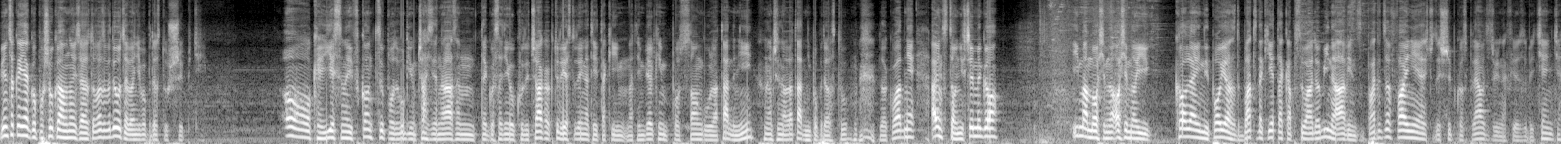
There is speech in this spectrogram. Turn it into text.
Więc okej, ja go poszukam, no i zaraz do was wydłucę, będzie po prostu szybciej. Okej, jestem no i w końcu po długim czasie znalazłem tego ostatniego kurczaka, który jest tutaj na tej takiej, na tym wielkim posągu latarni, znaczy na latarni po prostu, dokładnie. A więc to, niszczymy go i mamy 8 na 8, no i kolejny pojazd, Bat Rakieta Kapsuła Robina, a więc bardzo fajnie, jeszcze coś szybko sprawdzę, czyli na chwilę zrobię cięcie.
